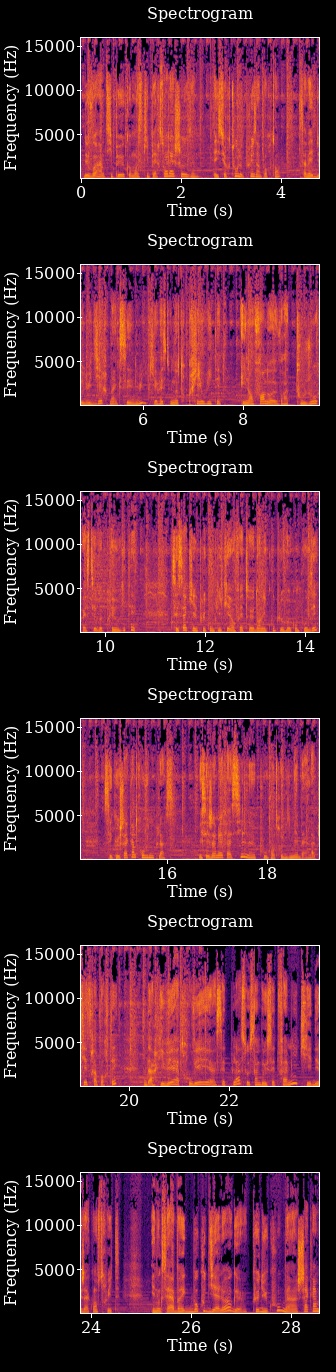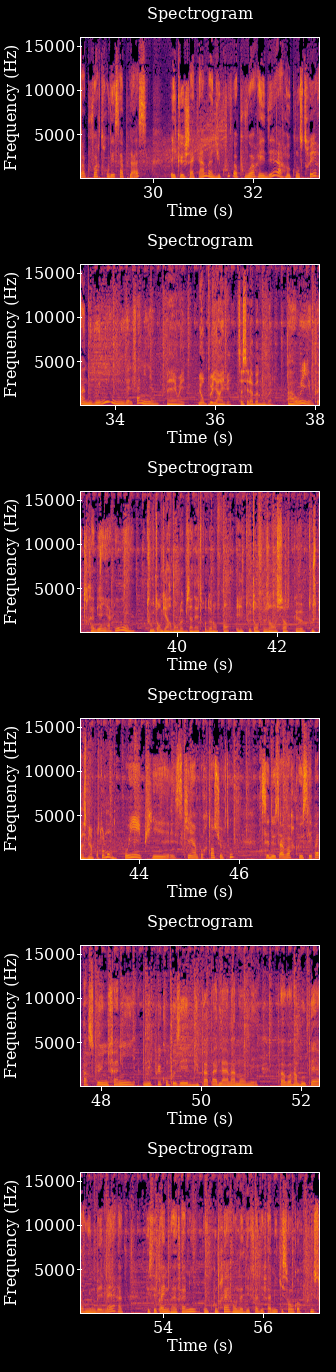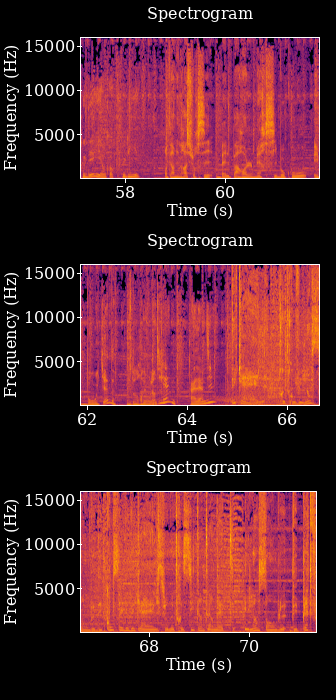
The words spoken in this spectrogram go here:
de voir un petit peu comment est-ce qu'il perçoit la chose. Et surtout, le plus important, ça va être de lui dire ben, que c'est lui qui reste notre priorité. Et l'enfant devra toujours rester votre priorité. C'est ça qui est le plus compliqué en fait dans les couples recomposés, c'est que chacun trouve une place. Et c'est jamais facile pour, entre guillemets, ben, la pièce rapportée, d'arriver à trouver euh, cette place au sein de cette famille qui est déjà construite. Et donc c'est avec beaucoup de dialogue que du coup, ben, chacun va pouvoir trouver sa place et que chacun, ben, du coup, va pouvoir aider à reconstruire un nouveau nid, une nouvelle famille. Eh oui, mais on peut y arriver, ça c'est la bonne nouvelle. Ah oui, on peut très bien y arriver. Tout en gardant le bien-être de l'enfant et tout en faisant en sorte que tout se passe bien pour tout le monde. Oui, et puis ce qui est important surtout, c'est de savoir que c'est pas parce qu'une famille n'est plus composée du papa de la maman, mais peut avoir un beau-père ou une belle-mère, que c'est pas une vraie famille. Au contraire, on a des fois des familles qui sont encore plus soudées et encore plus liées. On terminera sur ces belles paroles. Merci beaucoup et bon week-end. On se donne rendez-vous bon lundi. Week-end. À lundi. DKL. Retrouvez l'ensemble des conseils de DKL sur notre site internet et l'ensemble des plateformes.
